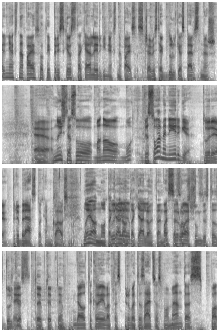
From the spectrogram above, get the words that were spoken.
ir niekas nepaiso, tai priskirs tą kelią irgi niekas nepaisys. Čia vis tiek dulkės persineš. E, nu, iš tiesų, manau, mu, visuomenė irgi turi pribręs tokiam klausimui. Nu jo, nuo takelio ant takelio ten pasiruošt. stumdys tas dulkės. Taip, taip, taip. Gal tikrai va, tas privatizacijos momentas, pa,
